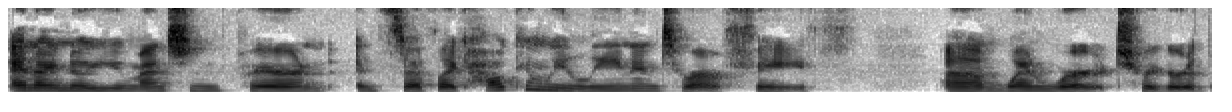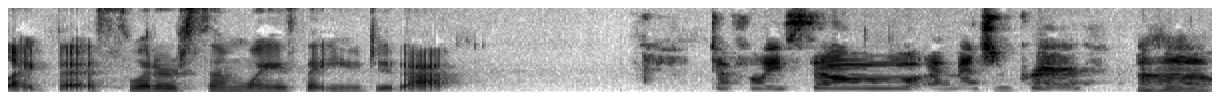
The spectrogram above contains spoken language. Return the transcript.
and I know you mentioned prayer and, and stuff, like, how can we lean into our faith um, when we're triggered like this? What are some ways that you do that? Definitely. So, I mentioned prayer. Mm-hmm. Um,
